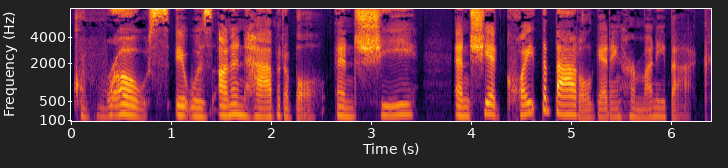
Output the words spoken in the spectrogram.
gross. It was uninhabitable. And she, and she had quite the battle getting her money back.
